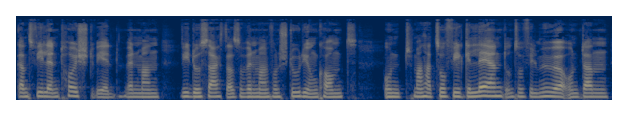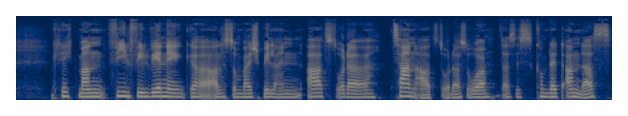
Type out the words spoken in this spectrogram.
ganz viel enttäuscht wird, wenn man, wie du sagst, also wenn man von Studium kommt und man hat so viel gelernt und so viel Mühe und dann kriegt man viel, viel weniger als zum Beispiel ein Arzt oder Zahnarzt oder so. Das ist komplett anders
